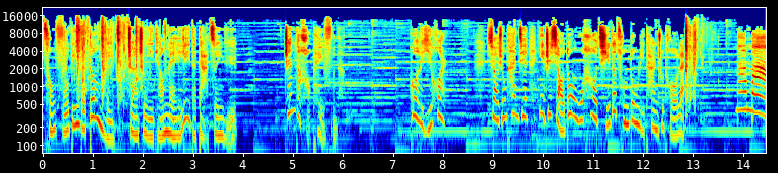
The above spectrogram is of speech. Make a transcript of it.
从浮冰的洞里抓出一条美丽的大鳟鱼，真的好佩服呢。过了一会儿，小熊看见一只小动物好奇的从洞里探出头来。妈妈，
